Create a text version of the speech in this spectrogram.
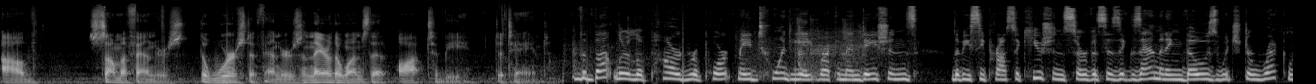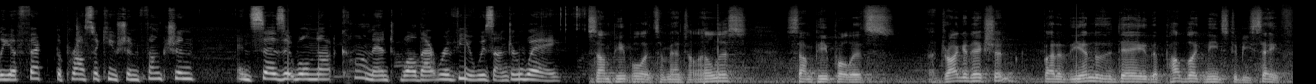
of some offenders, the worst offenders, and they are the ones that ought to be detained. The Butler Lepard report made 28 recommendations. The BC Prosecution Service is examining those which directly affect the prosecution function and says it will not comment while that review is underway. Some people it's a mental illness, some people it's a drug addiction, but at the end of the day, the public needs to be safe.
